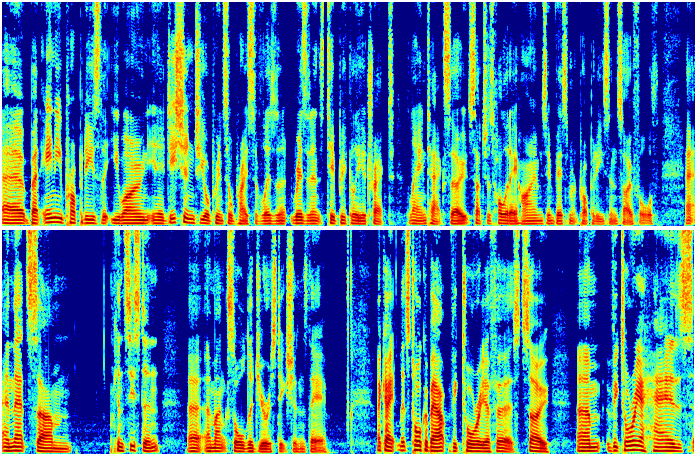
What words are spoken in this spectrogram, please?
uh, but any properties that you own in addition to your principal place of residence typically attract land tax, so such as holiday homes, investment properties, and so forth. And that's um, consistent uh, amongst all the jurisdictions there. Okay, let's talk about Victoria first. So, um, Victoria has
